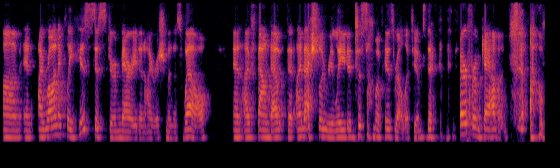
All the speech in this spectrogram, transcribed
Um, and ironically, his sister married an Irishman as well and I've found out that I'm actually related to some of his relatives. They're they're from Cavan, um,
